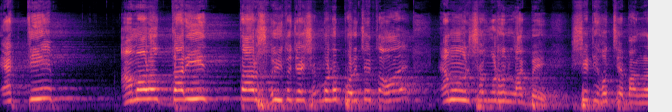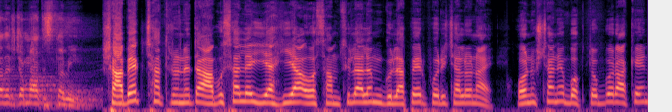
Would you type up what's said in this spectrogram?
একটি আমানতদারি তার সহিত যে সংগঠন পরিচিত হয় এমন সংগঠন লাগবে, সেটি হচ্ছে বাংলাদেশ জামাত ইসলামী। সাবেক ছাত্রনেতা আবু সালে ইয়াহিয়া ও শামসুল আলম গুলাপের পরিচালনায় অনুষ্ঠানে বক্তব্য রাখেন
